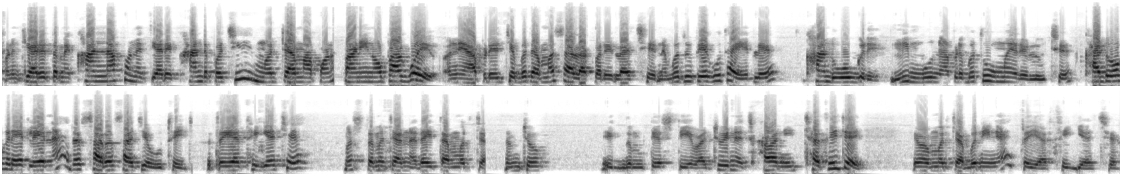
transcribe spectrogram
પણ જ્યારે તમે ખાંડ નાખો ને ત્યારે ખાંડ પછી મરચામાં પણ પાણીનો ભાગ હોય અને આપણે જે બધા મસાલા કરેલા છે ને બધું ભેગું થાય એટલે ખાંડ ઓગળે, લીંબુ ને આપણે બધું ઉમેરેલું છે. ખાંડ ઓગળે એટલે એના રસા રસા જેવું થઈ જાય. તૈયાર થઈ ગયા છે? મસ્ત મજાના રાયતા મરચા. સમજો? એકદમ ટેસ્ટી એવા. જોઈને જ ખાવાની ઈચ્છા થઈ જાય એવા મરચા બનીને તૈયાર થઈ ગયા છે.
